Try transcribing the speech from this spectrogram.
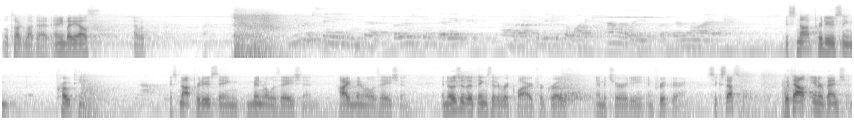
We'll talk about that. Anybody else? Have a, You were saying that photosynthetic uh, produces a lot of calories, but they're not, it's not producing protein. It's not producing mineralization, high mineralization. And those are the things that are required for growth and maturity and fruit bearing. Successful without intervention.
